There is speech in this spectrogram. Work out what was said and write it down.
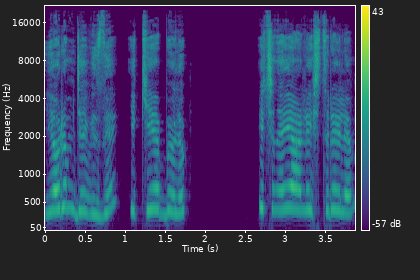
Yarım cevizi ikiye bölüp içine yerleştirelim.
